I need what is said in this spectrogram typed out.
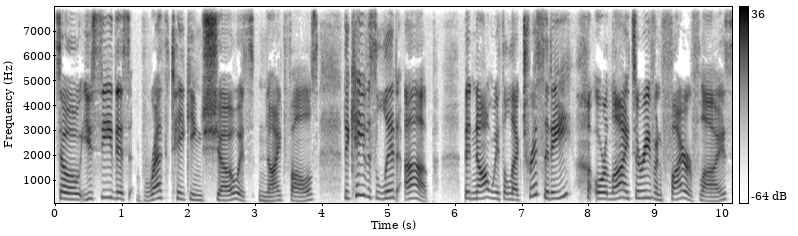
So, you see this breathtaking show as night falls. The cave is lit up but not with electricity or lights or even fireflies.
